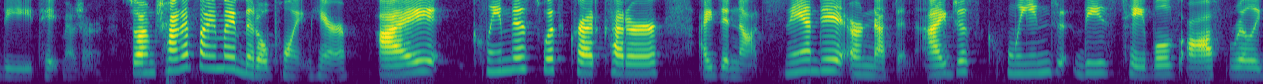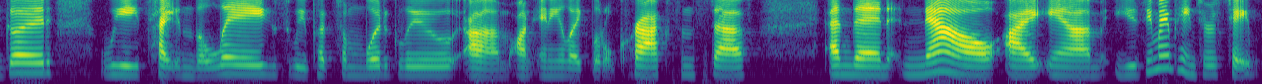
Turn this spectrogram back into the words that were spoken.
the tape measure. So I'm trying to find my middle point here. I cleaned this with Krud Kutter. I did not sand it or nothing. I just cleaned these tables off really good. We tightened the legs. We put some wood glue um, on any like little cracks and stuff. And then now I am using my painter's tape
